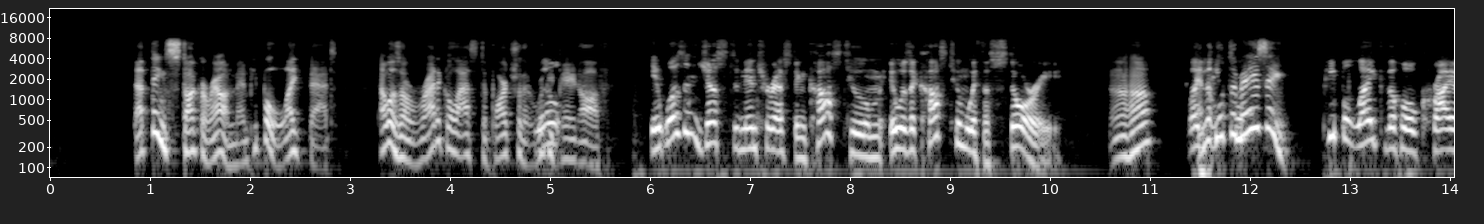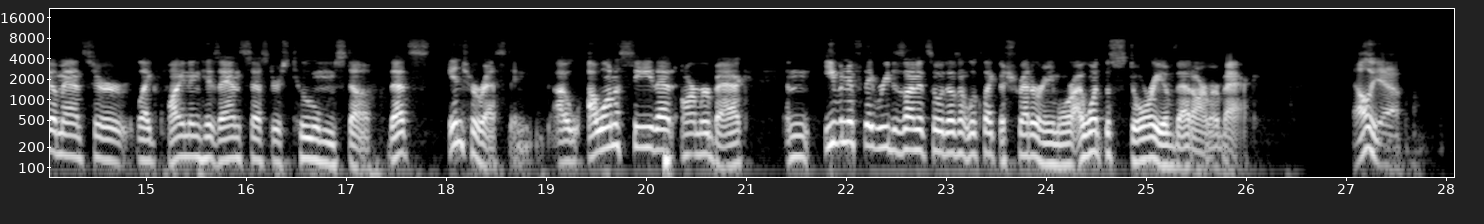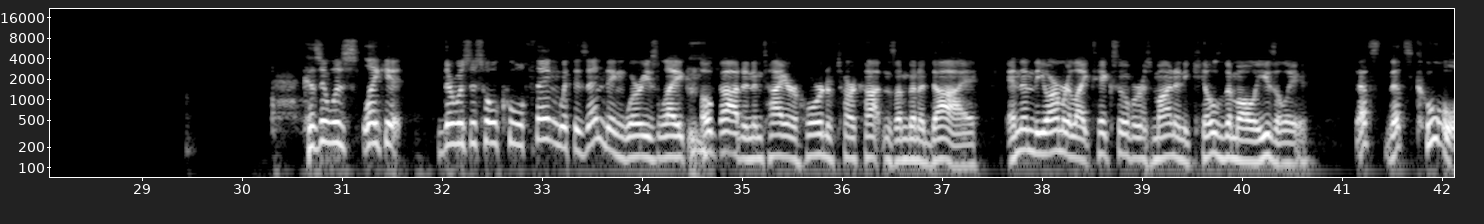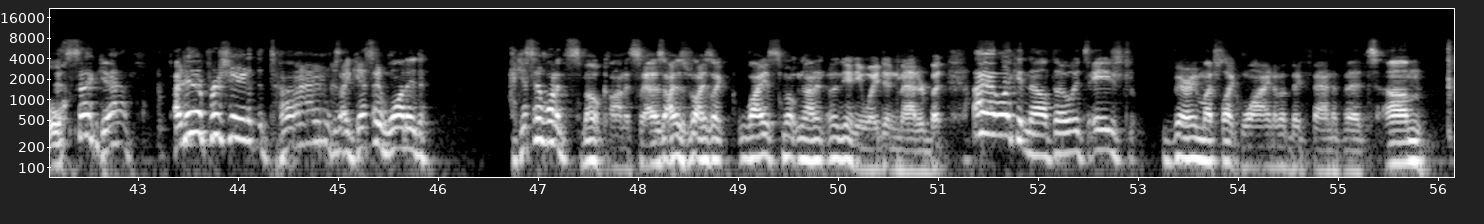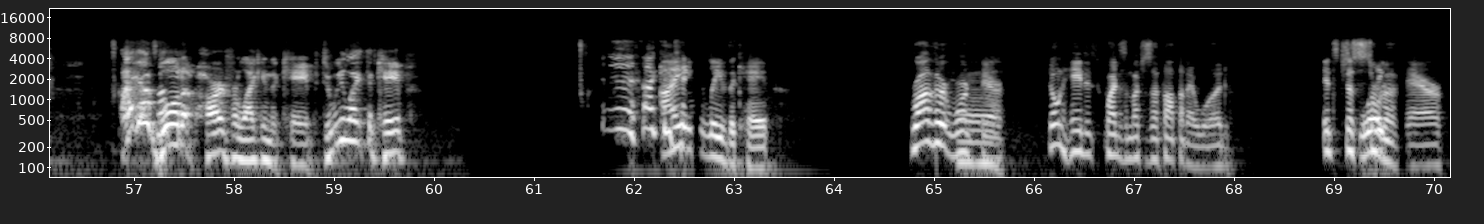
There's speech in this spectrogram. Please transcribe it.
That thing stuck around, man. People like that. That was a radical ass departure that really Well, paid off. It wasn't just an interesting costume, it was a costume with a story. Uh huh. Like and it people, looked amazing. People like the whole cryomancer like finding his ancestors' tomb stuff. That's interesting. I I want to see that armor back. And even if they redesign it so it doesn't look like the Shredder anymore, I want the story of that armor back. Hell yeah. because it was like it. There was this whole cool thing with his ending where he's like, "Oh God, an entire horde of Tarkatans, I'm gonna die," and then the armor like takes over his mind and he kills them all easily. That's that's cool. It's sick, yeah. I didn't appreciate it at the time because I guess I wanted, I guess I wanted smoke. Honestly, I was, I was, I was like, why is smoke not? In, anyway, it didn't matter. But I, I like it now, though. It's aged very much like wine. I'm a big fan of it. Um, I got blown up hard for liking the cape. Do we like the cape? Eh, I can I- take leave the cape. Rather it weren't Uh. there. Don't hate it quite as much as I thought that I would. It's just Like, sort of there.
